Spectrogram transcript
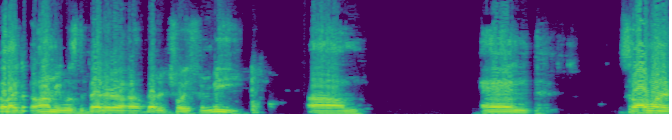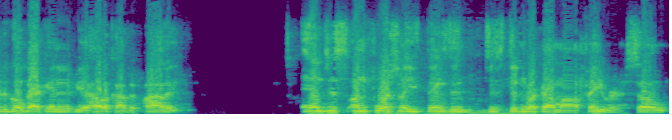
Felt like the Army was the better uh, better choice for me. Um, and so I wanted to go back in and be a helicopter pilot. And just unfortunately, things didn't, just didn't work out in my favor. So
